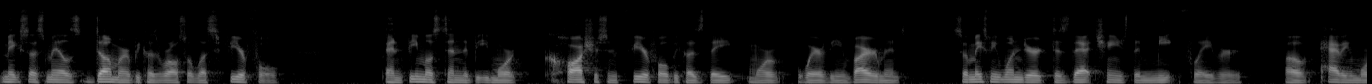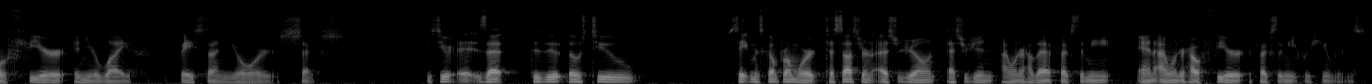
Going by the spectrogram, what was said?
makes us males dumber because we're also less fearful, and females tend to be more cautious and fearful because they more aware of the environment. So it makes me wonder: Does that change the meat flavor of having more fear in your life based on your sex? You see, is that those two statements come from? Where testosterone, estrogen, estrogen. I wonder how that affects the meat, and I wonder how fear affects the meat for humans.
